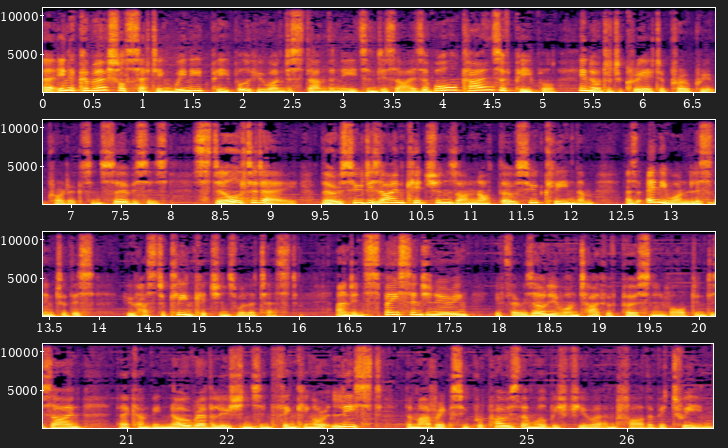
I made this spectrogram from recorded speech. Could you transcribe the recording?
uh, in a commercial setting, we need people who understand the needs and desires of all kinds of people in order to create appropriate products and services. Still today, those who design kitchens are not those who clean them, as anyone listening to this who has to clean kitchens will attest. And in space engineering, if there is only one type of person involved in design, there can be no revolutions in thinking, or at least the mavericks who propose them will be fewer and farther between.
